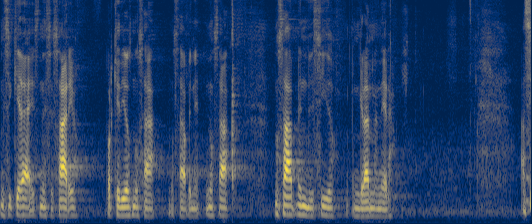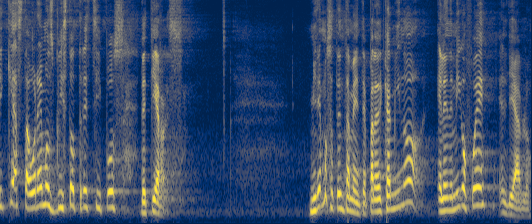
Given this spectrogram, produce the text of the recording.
ni siquiera es necesario, porque Dios nos ha, nos ha, bendecido en gran manera. Así que hasta ahora hemos visto tres tipos de tierras. Miremos atentamente. Para el camino, el enemigo fue el diablo.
